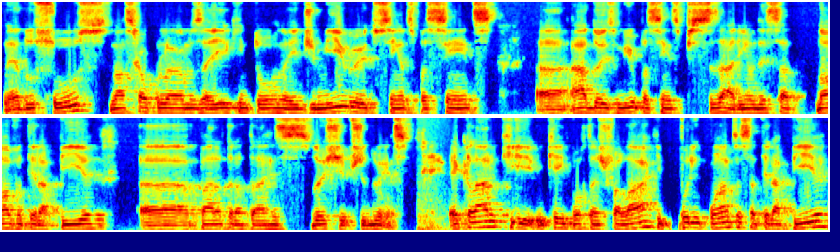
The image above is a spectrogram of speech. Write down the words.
né, do SUS. Nós calculamos aí que em torno aí de 1.800 pacientes uh, a 2 mil pacientes precisariam dessa nova terapia uh, para tratar esses dois tipos de doença. É claro que o que é importante falar que por enquanto essa terapia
